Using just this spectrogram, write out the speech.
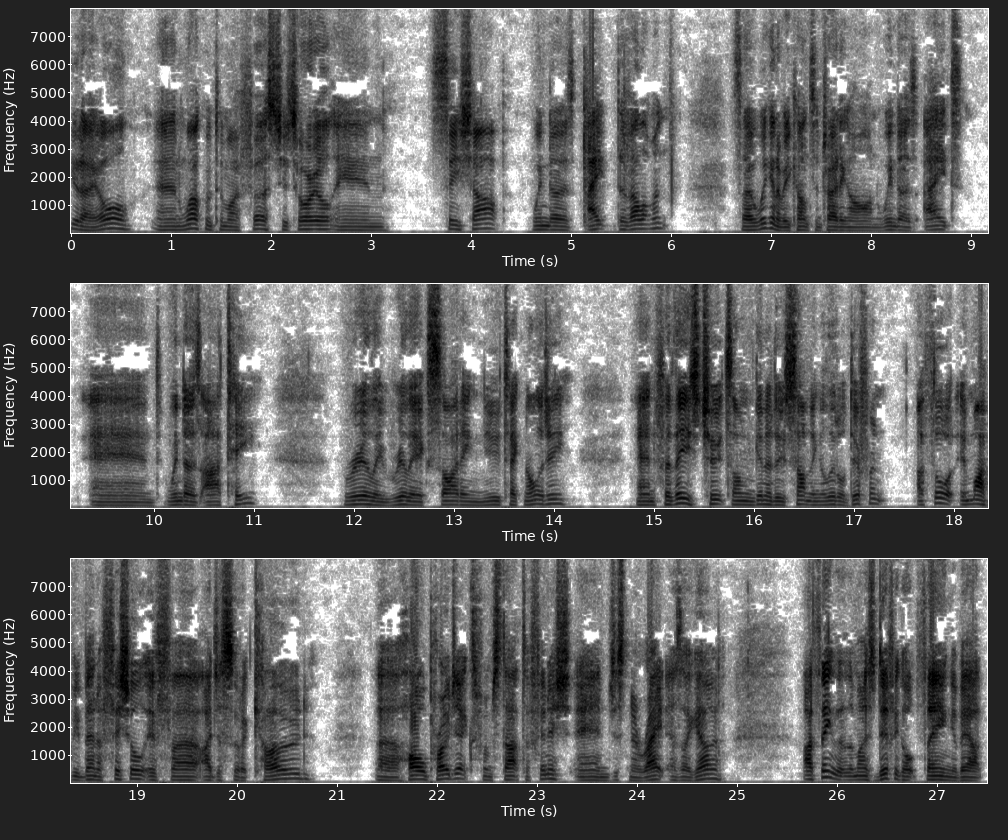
G'day all and welcome to my first tutorial in C Sharp Windows 8 development. So we're going to be concentrating on Windows 8 and Windows RT. Really really exciting new technology and for these tutes I'm going to do something a little different. I thought it might be beneficial if uh, I just sort of code uh, whole projects from start to finish and just narrate as I go. I think that the most difficult thing about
